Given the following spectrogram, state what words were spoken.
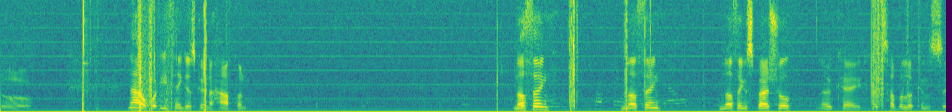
Oh. Now, what do you think is going to happen? Nothing? Nothing? Nothing special? Okay, let's have a look and see.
